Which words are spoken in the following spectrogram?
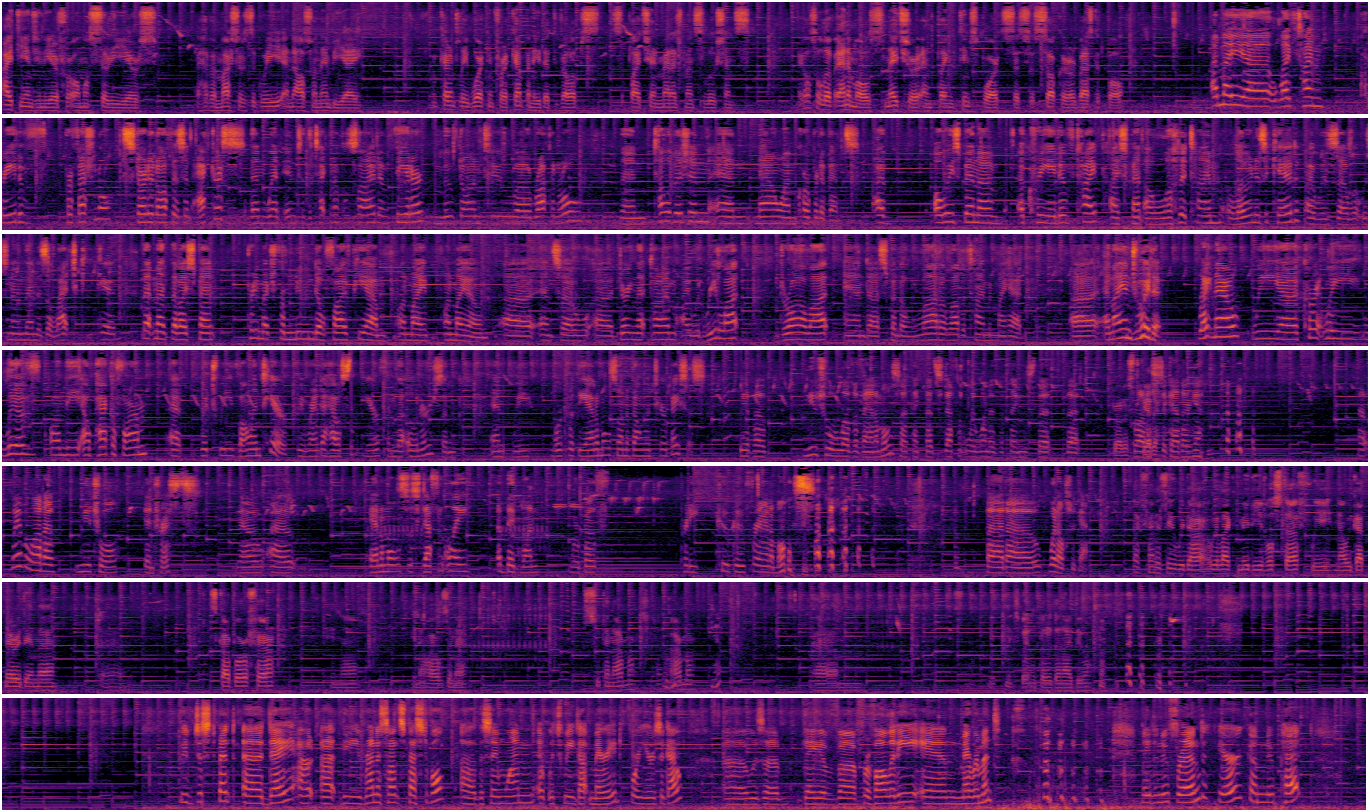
IT engineer for almost 30 years. I have a master's degree and also an MBA. I'm currently working for a company that develops supply chain management solutions. I also love animals, nature, and playing team sports such as soccer or basketball. I'm a uh, lifetime creative professional. Started off as an actress, then went into the technical side of theater, moved on to uh, rock and roll, then television, and now I'm corporate events. I've always been a, a creative type. I spent a lot of time alone as a kid. I was uh, what was known then as a latchkey kid. That meant that I spent pretty much from noon till 5 p.m. on my on my own. Uh, and so uh, during that time, I would read a lot, draw a lot, and uh, spend a lot, a lot of time in my head uh, and I enjoyed it. Right now, we uh, currently live on the alpaca farm at which we volunteer. We rent a house here from the owners and, and we work with the animals on a volunteer basis. We have a mutual love of animals. I think that's definitely one of the things that, that Brought us brought together. us together. Yeah. uh, we have a lot of mutual interests. You know, uh, animals is definitely a big one. We're both pretty cuckoo for animals. but uh, what else we got? Like fantasy, we, da- we like medieval stuff. We now we got married in uh, uh, Scarborough Fair. In uh, you know, I was in a suit and armor. Mhm. Armor. Yeah. Um, you can explain it better than I do. We've just spent a day out at the Renaissance Festival, uh, the same one at which we got married four years ago. Uh, it was a day of uh, frivolity and merriment. Made a new friend here, got a new pet.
